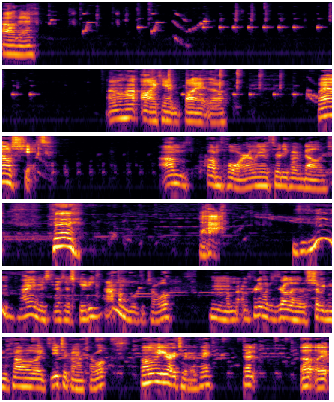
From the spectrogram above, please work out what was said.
Oh, okay. I I don't have. Oh, I can't buy it though. Well, shit. I'm I'm poor. I only have thirty five dollars. Huh. Aha. Hmm. Hi, Mr. Princess Cutie. I'm the one with the trouble. Hmm. I'm, I'm a pretty lucky girl that was shoving me probably like you took on my trouble. Well, let me get right to it, okay? Done. Oh wait.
